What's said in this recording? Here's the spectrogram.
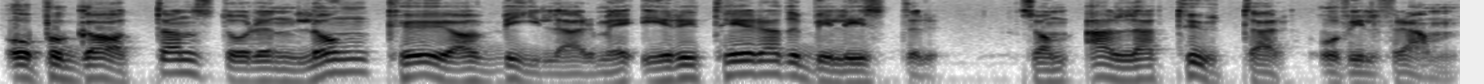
Och på gatan står en lång kö av bilar med irriterade bilister som alla tutar och vill fram.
